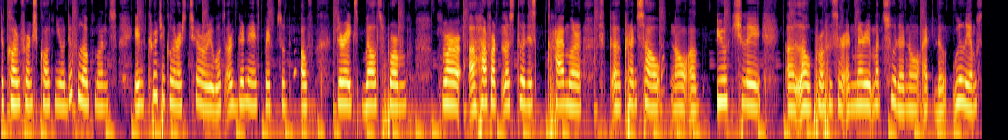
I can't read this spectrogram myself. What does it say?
the conference called New Developments in Critical Race Theory was organized by two of Derrick Bell's former uh, Harvard Law Studies Kamler uh, Crenshaw, now a UCLA uh, law professor, and Mary Matsuda, now at the Williams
